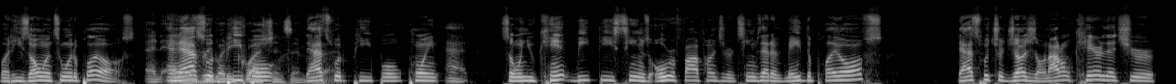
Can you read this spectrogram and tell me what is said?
but he's 0 2 in the playoffs, And and that's what people questions him that's that. what people point at. So when you can't beat these teams over 500 or teams that have made the playoffs, that's what you're judged on. I don't care that you're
